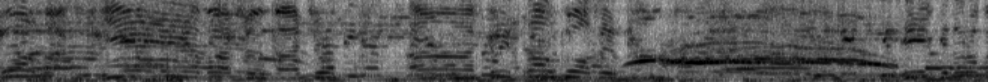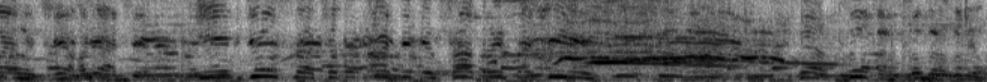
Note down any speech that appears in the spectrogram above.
Козак. Є, є, бачу, бачу. А, Кристал Котис. Тільки доробили ще гарячі. І Кдюш 14 із США 307. Все, супер, супер розуміло.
